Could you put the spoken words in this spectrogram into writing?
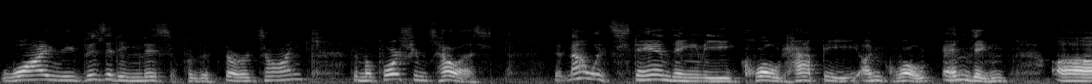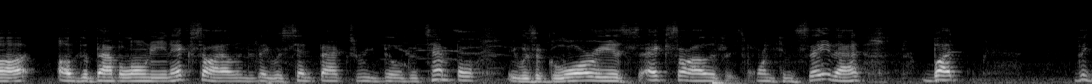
Why revisiting this for the third time? The Meforshim tell us that notwithstanding the quote happy unquote ending uh, of the Babylonian exile and that they were sent back to rebuild the temple. It was a glorious exile, if one can say that. But the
